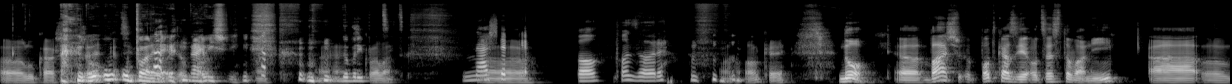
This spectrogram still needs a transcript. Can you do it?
uh, Lukáš. Že? U, úplne, najvyšší. Aha, Dobrý skvelé. pocit. Naše uh, pozor. OK. No, uh, váš podcast je o cestovaní a uh,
